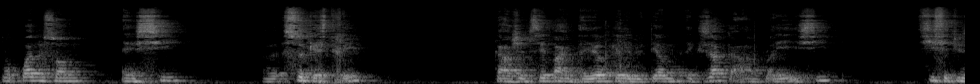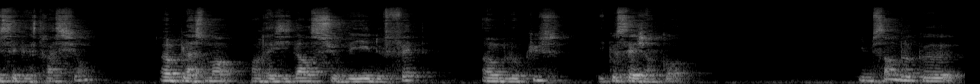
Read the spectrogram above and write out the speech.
pourquoi nous sommes ainsi euh, séquestrés, car je ne sais pas d'ailleurs quel est le terme exact à employer ici, si c'est une séquestration, un placement en résidence surveillée de fait, un blocus et que sais-je encore. Il me semble que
